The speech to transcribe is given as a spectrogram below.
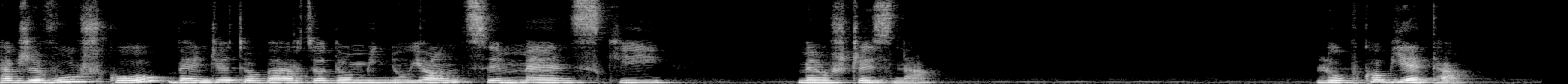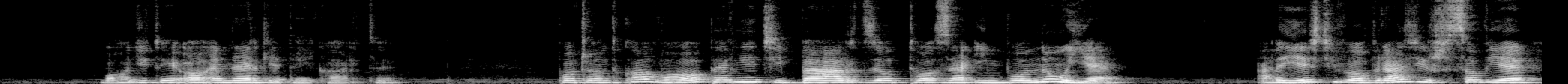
Także w łóżku będzie to bardzo dominujący męski mężczyzna lub kobieta, bo chodzi tutaj o energię tej karty. Początkowo pewnie Ci bardzo to zaimponuje, ale jeśli wyobrazisz sobie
